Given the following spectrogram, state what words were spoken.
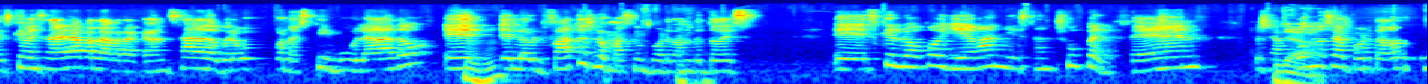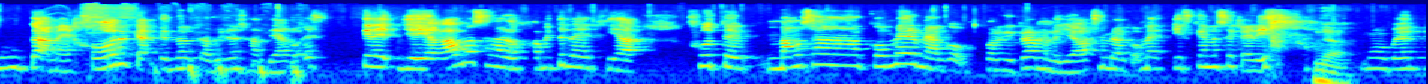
es que me sale la palabra cansado, pero bueno, estimulado, el, olfato es lo más importante. Entonces, eh, es que luego llegan y están súper zen. O sea, yeah. no se ha portado nunca mejor que haciendo el camino de Santiago. Es que llegamos al alojamiento y le decía, Fute, vamos a comer, me hago, porque claro, me lo llevaba siempre a comer, y es que no se quería mover.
